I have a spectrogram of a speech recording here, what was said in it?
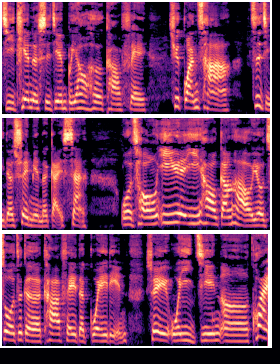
几天的时间不要喝咖啡，去观察自己的睡眠的改善。我从一月一号刚好有做这个咖啡的归零，所以我已经呃快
